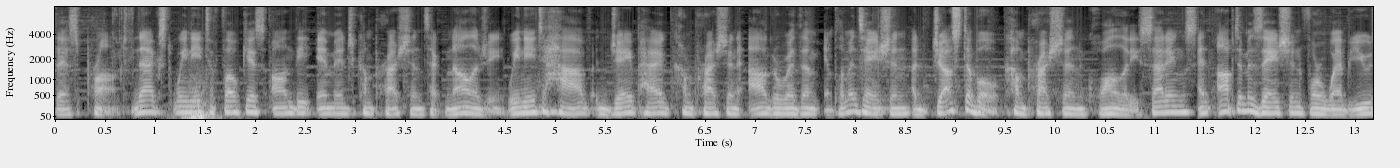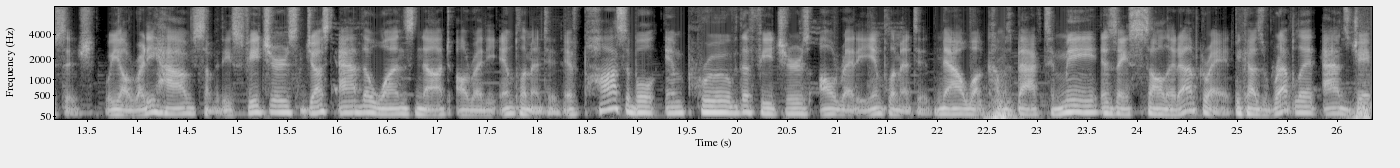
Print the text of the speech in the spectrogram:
this prompt. Next, we need to focus on the image compression technology. We need to have JPEG compression algorithm implementation, adjustable compression quality settings, and optimization for web usage. We already have some of these features, just add the ones not already implemented. If possible, improve the features already implemented. Now what comes back to me is a solid upgrade because Replit adds JPEG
